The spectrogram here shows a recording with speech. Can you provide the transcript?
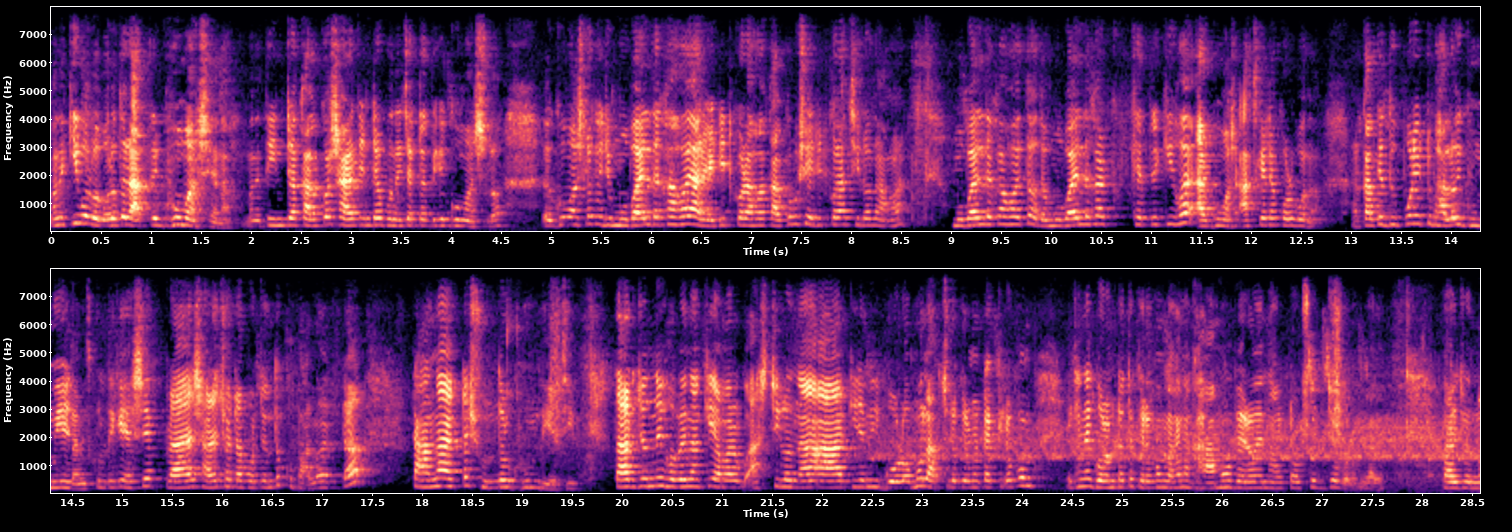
মানে কি বলব বলো তো, রাত্রে ঘুম আসে না। মানে তিনটা, কালকে সাড়ে তিনটা, পৌনে চারটার দিকে ঘুম আসলো। ঘুম আসলো কি মোবাইল দেখা হয় আর এডিট করা হয়। কালকে বসে এডিট করা ছিল না আমার। মোবাইল দেখা হয় তো মোবাইল দেখার ক্ষেত্রে কি হয় আর ঘুম আসে। আজকে এটা করব না। আর কালকে দুপুরে একটু ভালোই ঘুমিয়ে আমি স্কুল থেকে এসে প্রায় সাড়ে ছটা পর্যন্ত খুব ভালো একটা টানা একটা সুন্দর ঘুম দিয়েছি। তার জন্যই হবে নাকি আমার আসছিল না, আর কি জানি গরমও লাগছিল কীরকম একটা কীরকম, এখানে গরমটা তো কীরকম লাগে না, ঘামও বেরোয় না, একটা অসহ্য গরম লাগে। তার জন্য,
